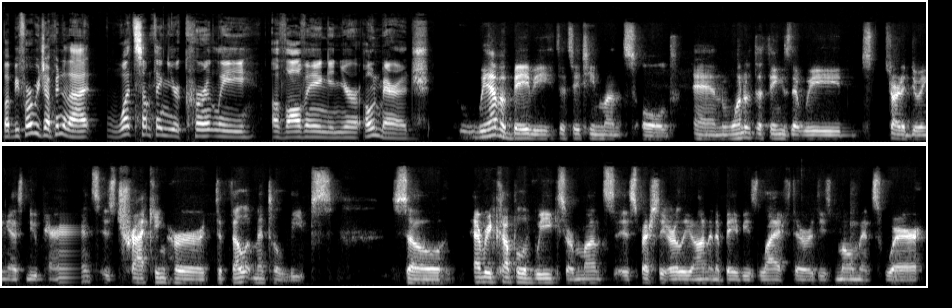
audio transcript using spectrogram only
But before we jump into that, what's something you're currently evolving in your own marriage? We have a baby that's 18 months old. And one of the things that we started doing as new parents is tracking her developmental leaps. So every couple of weeks or months, especially early on in a baby's life, there are these moments where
